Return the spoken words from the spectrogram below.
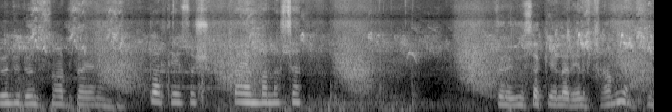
Döndü döndü sana bir dayanayım. Gel teyze şu dayan bana sen. Böyle yüksek yerler inip çıkamıyor musun?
